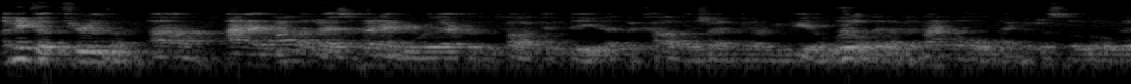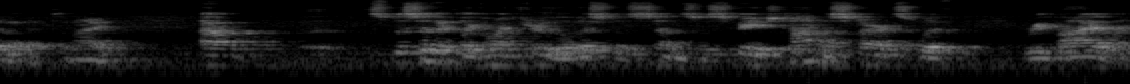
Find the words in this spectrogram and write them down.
let me go through them. Um, I apologize if any of you were there for the talk at the at the college. I'm going to repeat a little bit of it, not the whole thing, but just a little bit of it tonight. Um, specifically, going through the list of sins of speech, Thomas starts with reviling.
